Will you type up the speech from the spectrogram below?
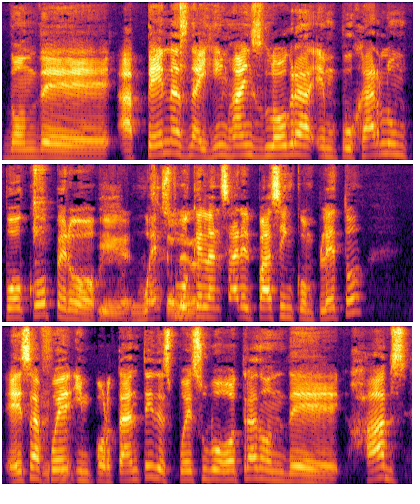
donde apenas Naheem Hines logra empujarlo un poco, pero Wentz tuvo que lanzar el pase incompleto. Esa fue importante y después hubo otra donde Hobbs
